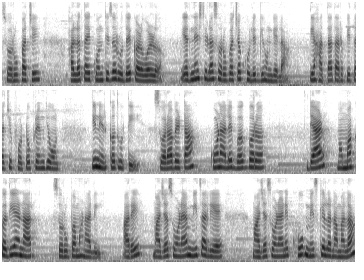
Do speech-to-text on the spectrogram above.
स्वरूपाची हालत ऐकून तिचं हृदय कळवळलं. यज्ञेश तिला स्वरूपाच्या खोलीत घेऊन गेला. ती हातात अर्पिताची फोटो फ्रेम घेऊन ती निरकत होती. स्वरा बेटा कोण आले बघ बरं. डॅड मम्मा कधी येणार? स्वरूपा म्हणाली. अरे माझ्या सोन्या मीच आली आहे. माझ्या सोन्याने खूप मिस केलं ना मला?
